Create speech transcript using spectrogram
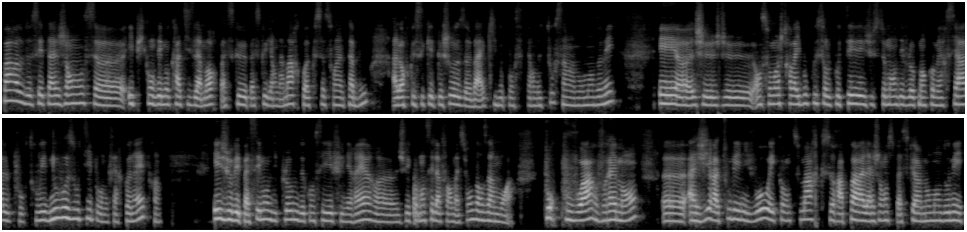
parle de cette agence euh, et puis qu'on démocratise la mort parce que parce qu'il y en a marre quoi que ce soit un tabou alors que c'est quelque chose bah, qui nous concerne tous hein, à un moment donné. Et euh, en ce moment, je travaille beaucoup sur le côté justement développement commercial pour trouver de nouveaux outils pour nous faire connaître. Et je vais passer mon diplôme de conseiller funéraire. Euh, je vais commencer la formation dans un mois pour pouvoir vraiment euh, agir à tous les niveaux. Et quand Marc ne sera pas à l'agence, parce qu'à un moment donné,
